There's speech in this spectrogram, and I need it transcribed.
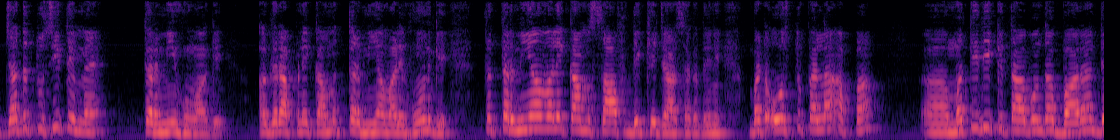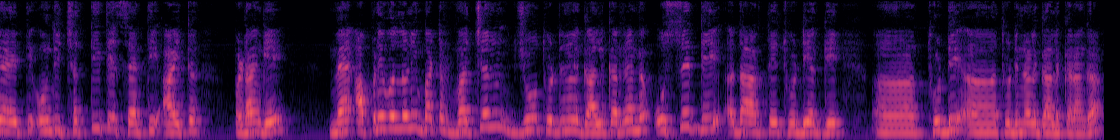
ਜਦ ਤੁਸੀਂ ਤੇ ਮੈਂ ਧਰਮੀ ਹੋਵਾਂਗੇ। ਅਗਰ ਆਪਣੇ ਕੰਮ ਧਰਮੀਆਂ ਵਾਲੇ ਹੋਣਗੇ, ਤਾਂ ਧਰਮੀਆਂ ਵਾਲੇ ਕੰਮ ਸਾਫ਼ ਦੇਖੇ ਜਾ ਸਕਦੇ ਨੇ। ਬਟ ਉਸ ਤੋਂ ਪਹਿਲਾਂ ਆਪਾਂ ਮਤੀ ਦੀ ਕਿਤਾਬ ਉਹਦਾ 12 ਅਧਿਆਇ ਤੇ ਉਹਦੀ 36 ਤੇ 37 ਆਇਤ ਪੜਾਂਗੇ ਮੈਂ ਆਪਣੇ ਵੱਲੋਂ ਨਹੀਂ ਬਟ ਵਚਨ ਜੋ ਤੁਹਾਡੇ ਨਾਲ ਗੱਲ ਕਰ ਰਿਹਾ, ਮੈਂ ਉਸੇ ਦੇ ਆਧਾਰ ਤੇ ਤੁਹਾਡੇ ਅੱਗੇ ਤੁਹਾਡੇ ਤੁਹਾਡੇ ਨਾਲ ਗੱਲ ਕਰਾਂਗਾ।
